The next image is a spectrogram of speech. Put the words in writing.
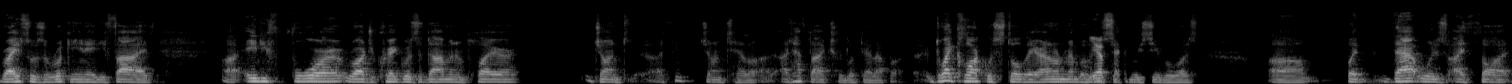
Rice was a rookie in 85. Uh, 84, Roger Craig was a dominant player. John, I think John Taylor, I'd have to actually look that up. Dwight Clark was still there. I don't remember who Yep. the second receiver was. Um, but that was, I thought,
